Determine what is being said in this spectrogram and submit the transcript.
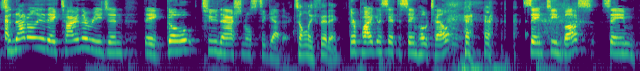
so not only do they tie in the region, they go to nationals together. It's only fitting. They're probably going to stay at the same hotel, same team bus, same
